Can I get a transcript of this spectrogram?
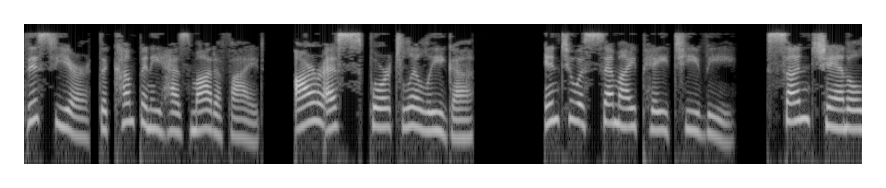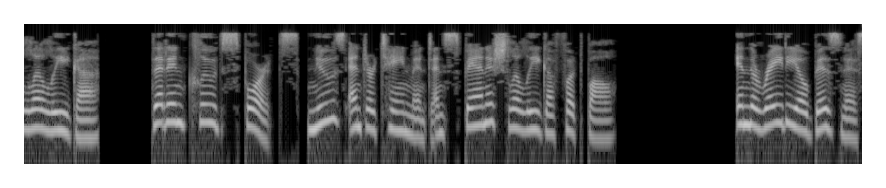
This year, the company has modified RS Sport La Liga into a semi-pay TV Sun Channel La Liga that includes sports, news entertainment and Spanish La Liga football. In the radio business,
